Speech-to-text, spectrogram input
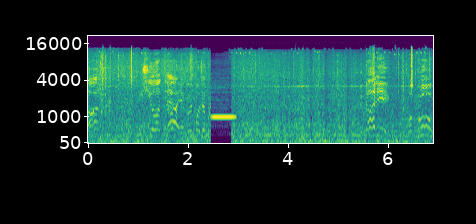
А? Що те? Так, як він може при... Віталік, по кругу.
